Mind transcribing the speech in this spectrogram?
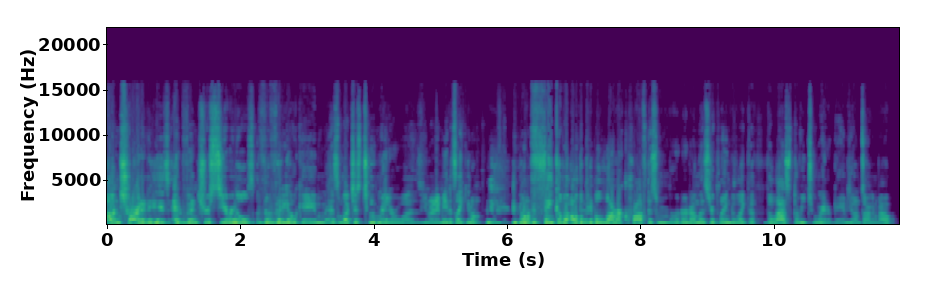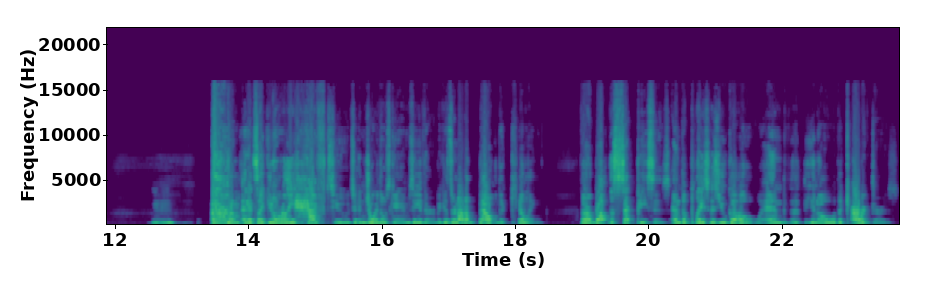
Uncharted is adventure serials, the video game, as much as Tomb Raider was. You know what I mean? It's like you don't you don't think about all the Yeah. people Lara Croft has murdered unless you're playing with like the, the last three Tomb Raider games. You know what I'm talking about? Mhm. and it's like you don't really have to to enjoy those games either because they're not about the killing. They're about the set pieces and the places you go and you know the characters.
